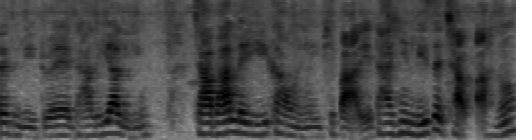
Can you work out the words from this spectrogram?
တဲ့သူတွေအတွက်ဒါလေးရလေးဂျာဘာလက်ရေးခေါင်းဝင်လေးဖြစ်ပါတယ်ဒါရင်46ပါနော်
